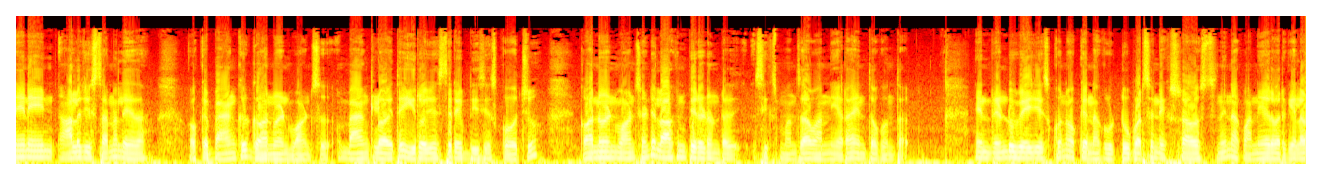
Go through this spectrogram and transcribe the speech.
నేనేం ఆలోచిస్తానా లేదా? Okay bank government bonds. బ్యాంక్లో అయితే ఈ రోజు వేస్తే రేపు తీసేసుకోవచ్చు. గవర్నమెంట్ బాండ్స్ అంటే లాకింగ్ పీరియడ్ ఉంటుంది. సిక్స్ మంత్సా వన్ ఇయరా ఎంతో కొంత. నేను రెండు వే చేసుకొని ఓకే నాకు టూ పర్సెంట్ ఎక్స్ట్రా వస్తుంది. నాకు వన్ ఇయర్ వరకు ఎలా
